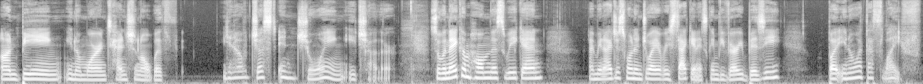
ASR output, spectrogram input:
on being, you know, more intentional with, you know, just enjoying each other. So when they come home this weekend, I mean, I just want to enjoy every second. It's going to be very busy, but you know what? That's life.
